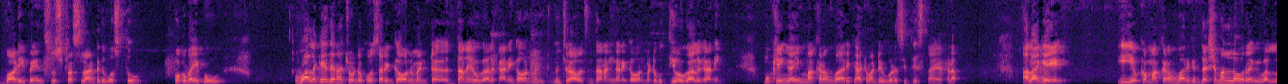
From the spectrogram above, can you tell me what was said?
బాడీ పెయిన్స్ స్ట్రెస్ లాంటిది వస్తూ ఒకవైపు వాళ్ళకి ఏదైనా చూడండి ఒక్కోసారి గవర్నమెంట్ ధన యోగాలు కానీ గవర్నమెంట్ నుంచి రావాల్సిన ధనం కానీ గవర్నమెంట్ ఉద్యోగాలు కానీ ముఖ్యంగా ఈ మకరం వారికి అటువంటివి కూడా సిద్ధిస్తాయి అక్కడ. అలాగే ఈ యొక్క మకరం వారికి దశమంలో రవి వల్ల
